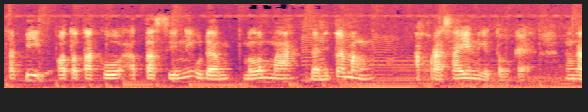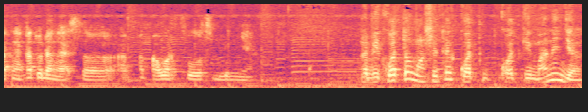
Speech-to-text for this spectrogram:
Tapi otot aku atas ini udah melemah dan itu emang aku rasain gitu. Kayak ngangkat-ngangkat udah nggak se apa powerful sebelumnya. Lebih kuat tuh maksudnya kuat kuat gimana Jel?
